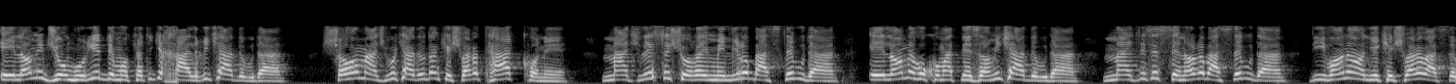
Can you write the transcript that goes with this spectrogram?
اعلام جمهوری دموکراتیک خلقی کرده بودن. شاه مجبور کرده بودن کشور رو ترک کنه. مجلس شورای ملی رو بسته بودن. اعلام حکومت نظامی کرده بودن. مجلس سنا رو بسته بودن. دیوان عالی کشور رو بسته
